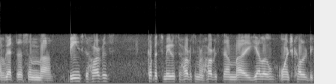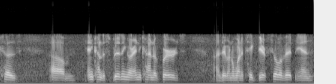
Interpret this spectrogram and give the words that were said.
I've got uh, some uh, beans to harvest, a couple of tomatoes to harvest. I'm going to harvest them uh, yellow, orange colored because um, any kind of splitting or any kind of birds, uh, they're going to want to take their fill of it, and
